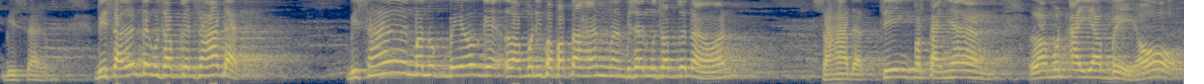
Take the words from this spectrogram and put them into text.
Bisaeun. Bisaeun teu ngucapkeun syahadat bisaeun manuk beo ge lamun dipapatahan bisa ngucapkeun naon? Syahadat cing pertanyaan. Lamun aya beo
